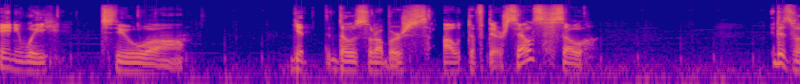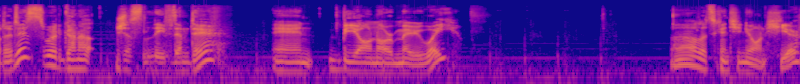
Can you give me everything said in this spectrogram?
any way to uh, get those robbers out of their cells. So it is what it is. We're gonna just leave them there and be on our merry way. Uh, let's continue on here.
